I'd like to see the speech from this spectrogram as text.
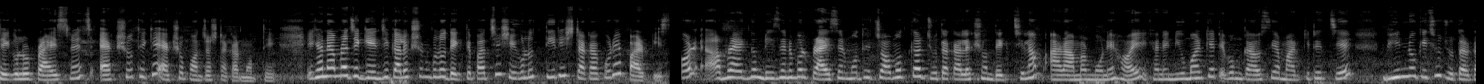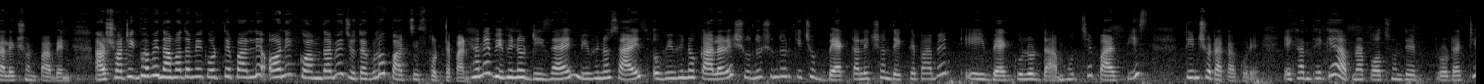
যেগুলোর প্রাইস রেঞ্জ একশো থেকে একশো পঞ্চাশ টাকার মধ্যে। এখানে আমরা যে গেঞ্জি কালেকশনগুলো দেখতে পাচ্ছি, সেগুলো তিরিশ টাকা করে পার পিস পর আমরা একদম রিজনেবল প্রাইসের মধ্যে চমৎকার জুতা কালেকশন দেখছিলাম, আর আমার মনে হয় এখানে নিউ মার্কেট এবং গাউসিয়া মার্কেটের চেয়ে ভিন্ন কিছু জুতার কালেকশন পাবেন। আর সঠিকভাবে দামাদামি করতে পারলে অনেক কম দামে জুতাগুলো পারচেস করতে পারেন এখানে বিভিন্ন ডিজাইন বিভিন্ন সাইজ ও বিভিন্ন কালারের সুন্দর সুন্দর কিছু ব্যাগ কালেকশন দেখতে পাবেন। এই ব্যাগগুলোর দাম হচ্ছে পার পিস তিনশো টাকা করে। এখান থেকে আপনার পছন্দের প্রোডাক্টটি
